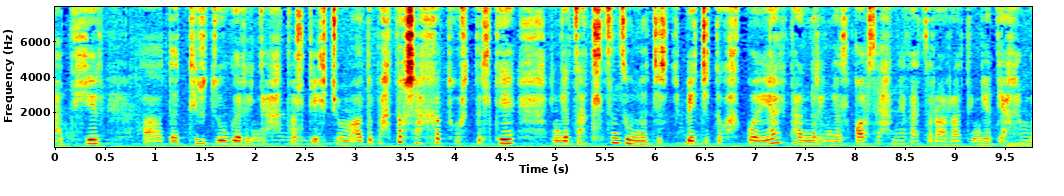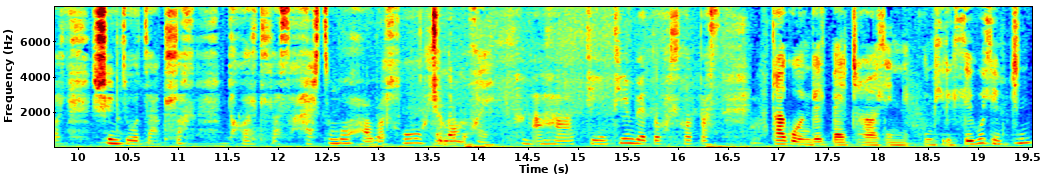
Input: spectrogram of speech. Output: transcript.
А тэгэхээр одоо тэр зүгээр ингээ хатгалт хийх ч юм одоо батг шахахад хүртэл те ингээ задлцсан зүүнүүд байж байгаа байхгүй. Яг та нар ингээл гоо сайхны газар ороод ингээд яах юм бол шин зүү задлах тохиолдол бас хайрцангуй ховор чимэр мухай. Аха тийм тийм байдаг болохоор бас таагүй ингээл байж байгаа бол энэ хүнд хэрэглээгүй юм чинь.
